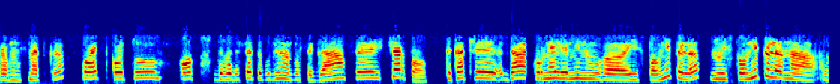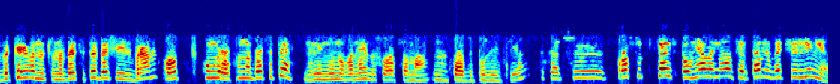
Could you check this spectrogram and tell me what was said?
равносметка, проект, който от 90-та година до сега се е изчерпал. Така че да, Корнелия Нинова е изпълнителя, но изпълнителя на закриването на БСП беше избран от Конгреса на БСП. Нали, Нинова не е дошла сама на тази позиция. Така че просто така изпълнява една очертана вече линия.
